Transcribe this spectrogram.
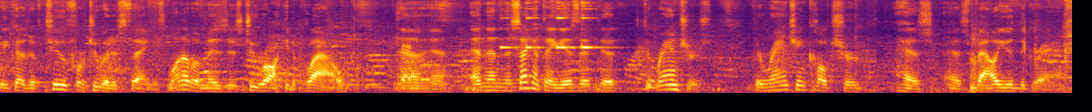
because of two fortuitous things. One of them is it's too rocky to plow, uh, yeah. and then the second thing is that the, the ranchers, the ranching culture has has valued the grass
